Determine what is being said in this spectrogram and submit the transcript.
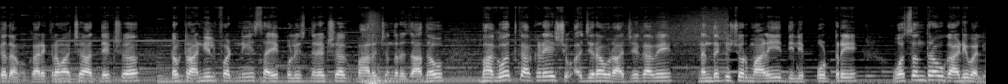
कदम कार्यक्रमाचे अध्यक्ष डॉक्टर अनिल फडणी सहाय्यक पोलीस निरीक्षक भालचंद्र जाधव भागवत काकडे शिवाजीराव राजेगावे नंदकिशोर माळी दिलीप पोटरे वसंतराव गाडीवाले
